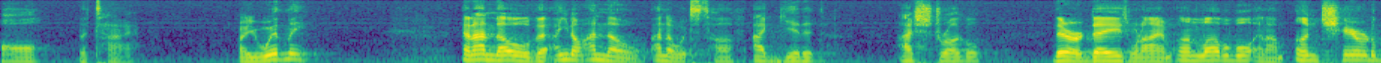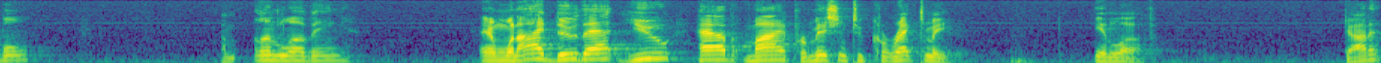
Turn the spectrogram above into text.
all the time. Are you with me? And I know that, you know, I know, I know it's tough. I get it. I struggle. There are days when I am unlovable and I'm uncharitable. I'm unloving. And when I do that, you have my permission to correct me in love. Got it?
